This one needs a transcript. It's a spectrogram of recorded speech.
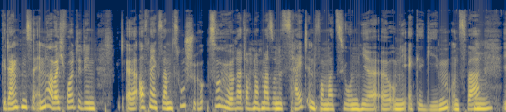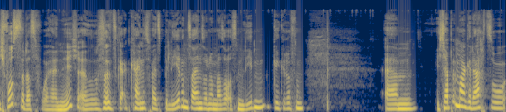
Gedanken zu Ende. Aber ich wollte den äh, aufmerksamen Zusch Zuhörer doch noch mal so eine Zeitinformation hier äh, um die Ecke geben. Und zwar, mhm. ich wusste das vorher nicht. Also es soll jetzt keinesfalls belehrend sein, sondern mal so aus dem Leben gegriffen. Ähm, ich habe immer gedacht so,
